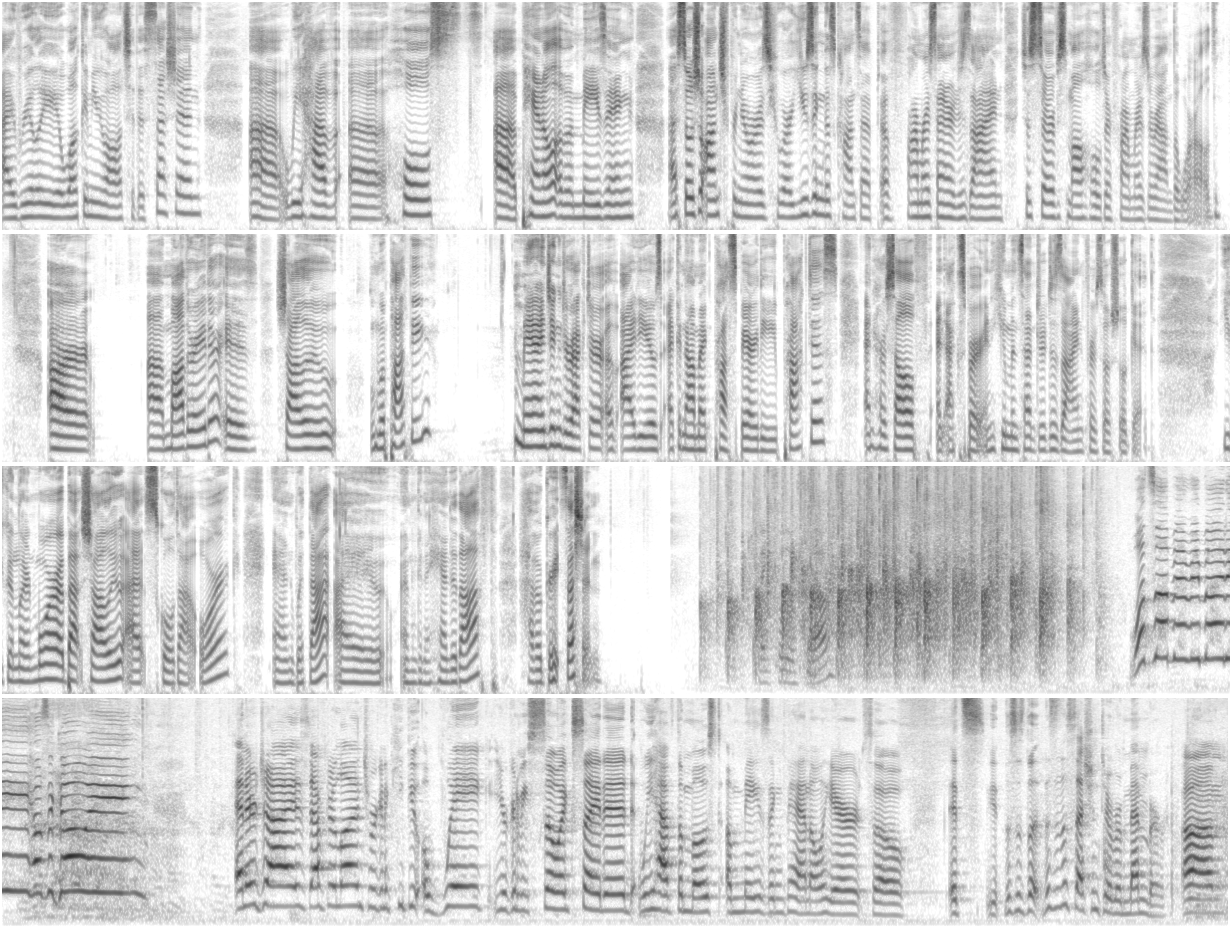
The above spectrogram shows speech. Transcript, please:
I really welcome you all to this session. Uh, we have a whole uh, panel of amazing uh, social entrepreneurs who are using this concept of farmer-centered design to serve smallholder farmers around the world. Our uh, moderator is Shalu Umapathy, Managing Director of IDEO's Economic Prosperity Practice, and herself an expert in human-centered design for social good. You can learn more about Shalu at skoll.org. And with that, I am going to hand it off. Have a great session. Thanks, Alyssa. What's up, everybody? How's it going? Energized after lunch. We're going to keep you awake. You're going to be so excited. We have the most amazing panel here. So it's this is the this is the session to remember. Um,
